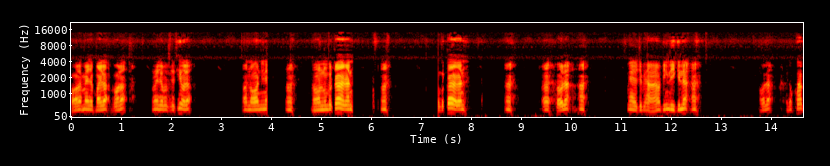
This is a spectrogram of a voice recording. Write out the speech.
พอแล้วแม่จะไปละพอละแม่จะไปเที่ยวละนอนนี่นะนอนลงตะกร้ากันลงตะกร้ากันออ่พอละอแม่จะไปหาจิ้งหรีกินละอพอละไม่ต้องพัก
